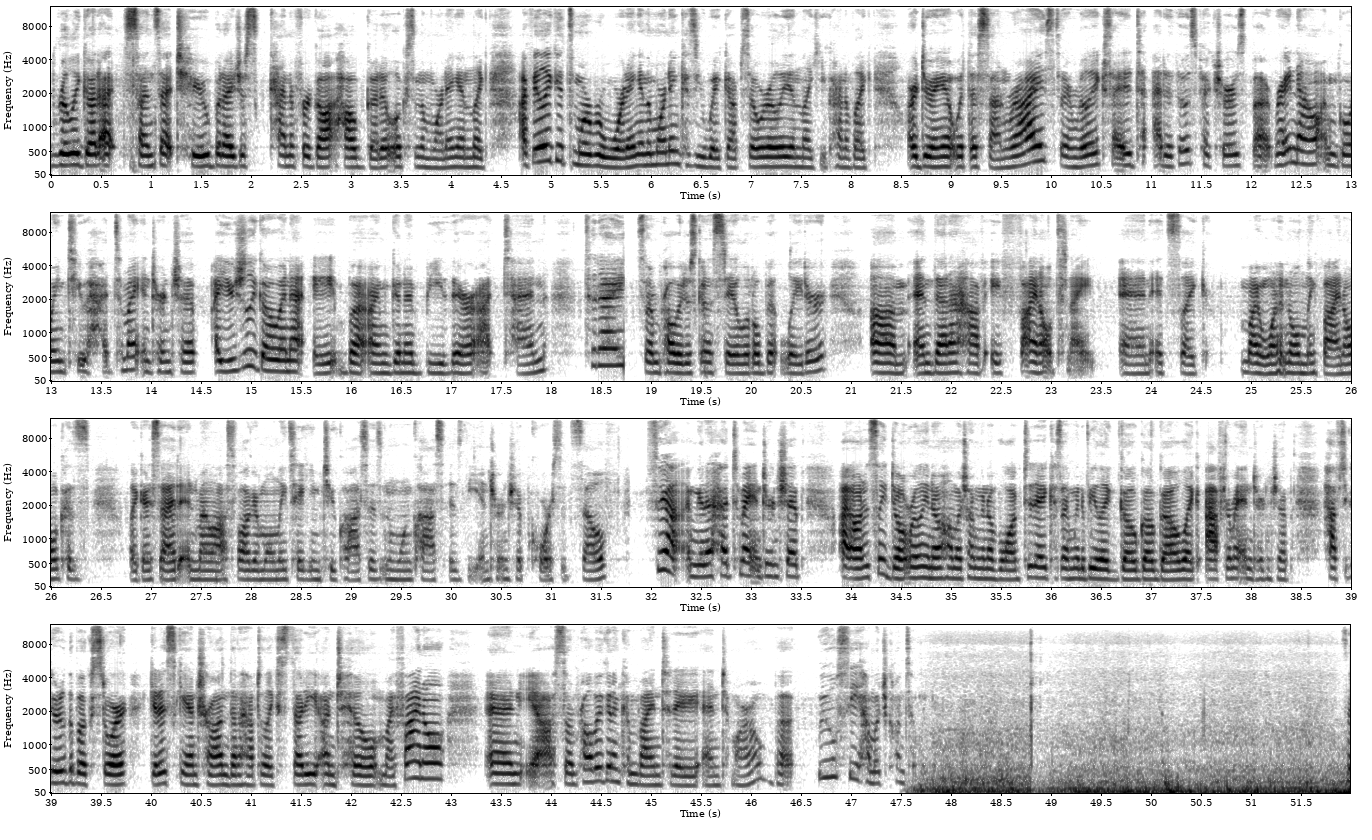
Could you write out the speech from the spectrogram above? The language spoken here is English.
really good at sunset too but I just kind of forgot how good it looks in the morning and like I feel like it's more rewarding in the morning because you wake up so early and like you kind of like are doing it with the sunrise so I'm really excited to edit those pictures but right now I'm going to head to my internship I usually go in at 8 but I'm gonna be there at 10 today so I'm probably just gonna stay a little bit later um, and then I have a final tonight and it's like my one and only final because like I said in my last vlog, I'm only taking two classes and one class is the internship course itself. So yeah, I'm gonna head to my internship. I honestly don't really know how much I'm gonna vlog today because I'm gonna be like go, go, go. Like after my internship, have to go to the bookstore, get a Scantron, then I have to like study until my final. And yeah, so I'm probably gonna combine today and tomorrow, but we will see how much content we get.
